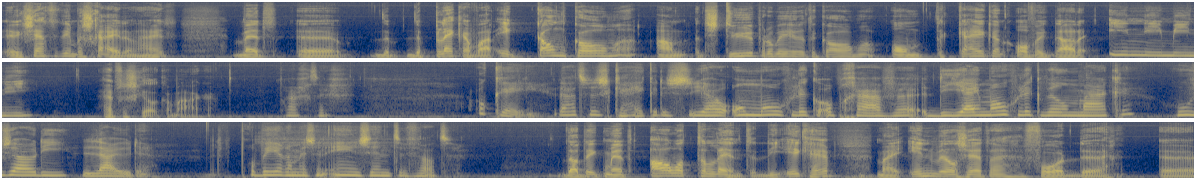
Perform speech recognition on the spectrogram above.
en ik zeg het in bescheidenheid, met eh, de, de plekken waar ik kan komen, aan het stuur proberen te komen, om te kijken of ik daar mini het verschil kan maken. Prachtig. Oké, laten we eens kijken. Dus jouw onmogelijke opgave die jij mogelijk wil maken, hoe zou die luiden? Probeer hem eens in één zin te vatten. dat ik met alle talenten die ik heb mij in wil zetten voor de eh,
